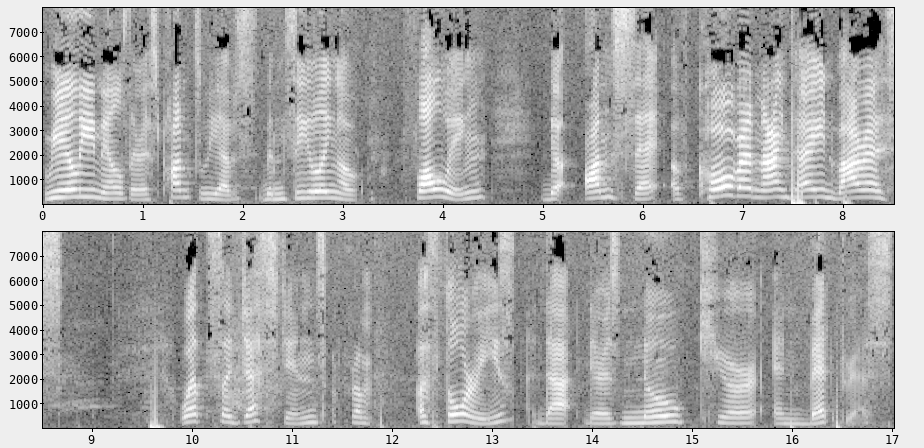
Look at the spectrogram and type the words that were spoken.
really nails the response we have been sealing of following the onset of COVID-19 virus with suggestions from authorities that there's no cure and bed rest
